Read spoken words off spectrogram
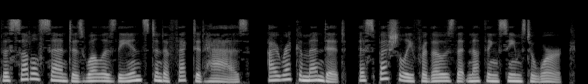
the subtle scent as well as the instant effect it has, I recommend it, especially for those that nothing seems to work.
